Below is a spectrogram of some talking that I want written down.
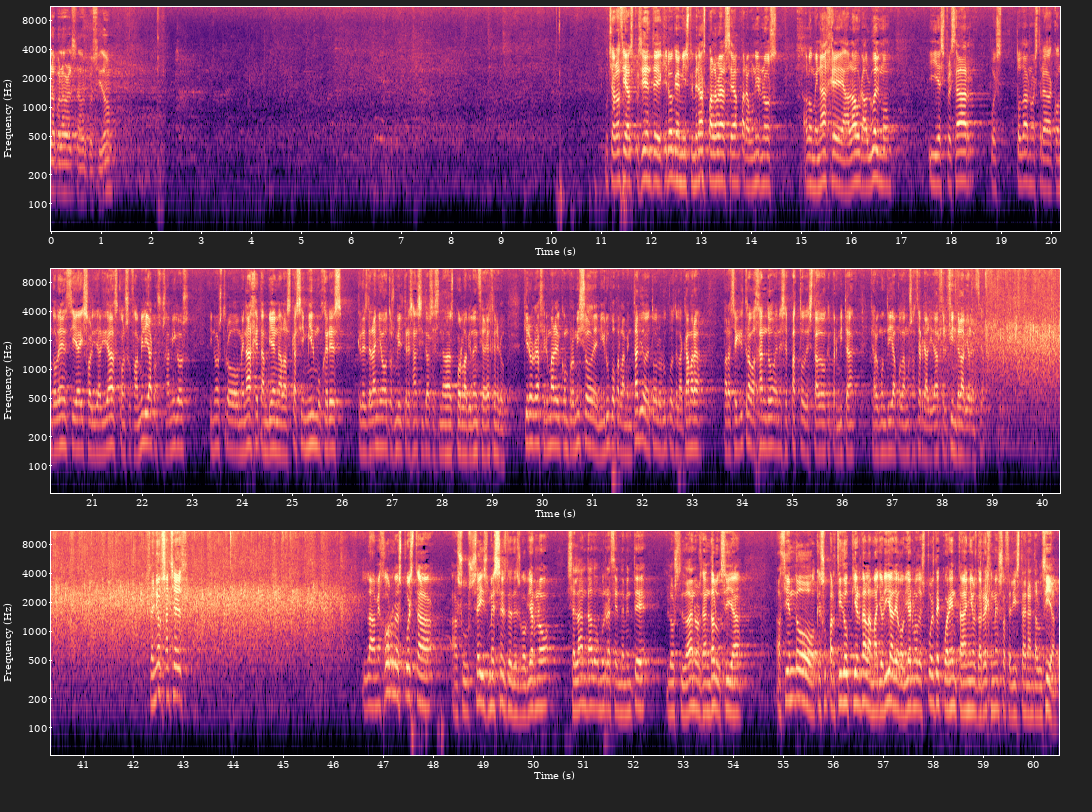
La palabra al senador Cosido. Muchas gracias, presidente. Quiero que mis primeras palabras sean para unirnos al homenaje a Laura Oluelmo y expresar pues, toda nuestra condolencia y solidaridad con su familia, con sus amigos y nuestro homenaje también a las casi mil mujeres que desde el año 2003 han sido asesinadas por la violencia de género. Quiero reafirmar el compromiso de mi grupo parlamentario, de todos los grupos de la Cámara, para seguir trabajando en ese pacto de Estado que permita que algún día podamos hacer realidad el fin de la violencia. Señor Sánchez, la mejor respuesta a sus seis meses de desgobierno se la han dado muy recientemente los ciudadanos de Andalucía haciendo que su partido pierda la mayoría de gobierno después de 40 años de régimen socialista en Andalucía.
